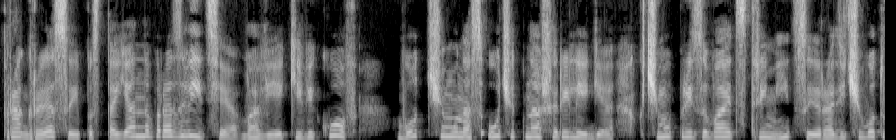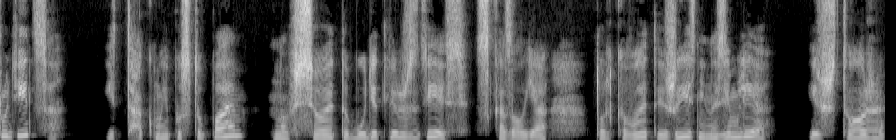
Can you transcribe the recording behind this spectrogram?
Прогресса и постоянного развития во веки веков — вот чему нас учит наша религия, к чему призывает стремиться и ради чего трудиться. И так мы и поступаем. Но все это будет лишь здесь, сказал я, только в этой жизни на земле. И что же?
